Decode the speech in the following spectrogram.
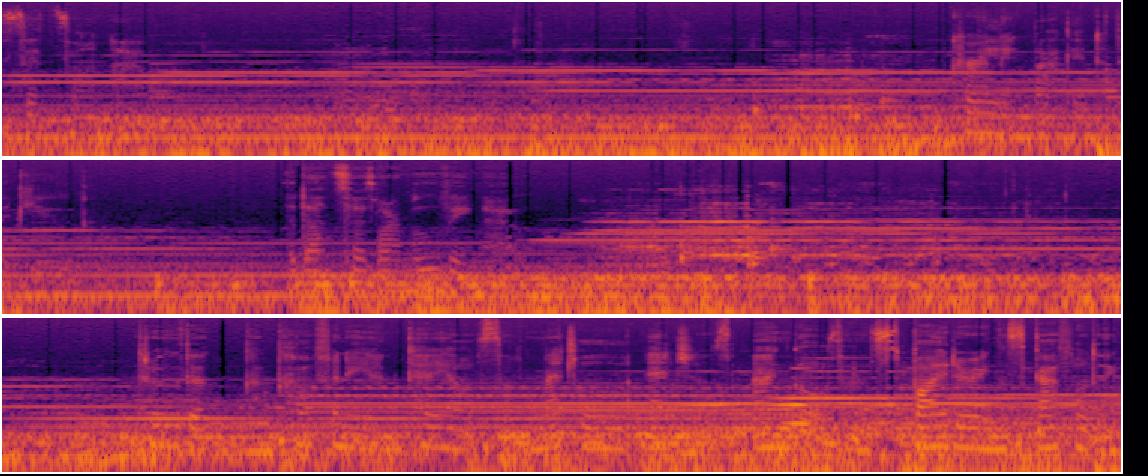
sits on now. Curling back into the cube. The dancers are moving now. Through the cacophony and chaos of metal edges, angles, and spidering scaffolding,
